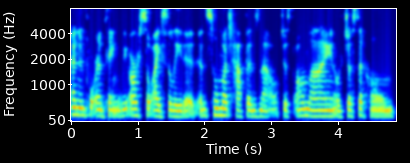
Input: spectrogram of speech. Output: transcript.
an important thing. We are so isolated and so much happens now just online or just at home.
